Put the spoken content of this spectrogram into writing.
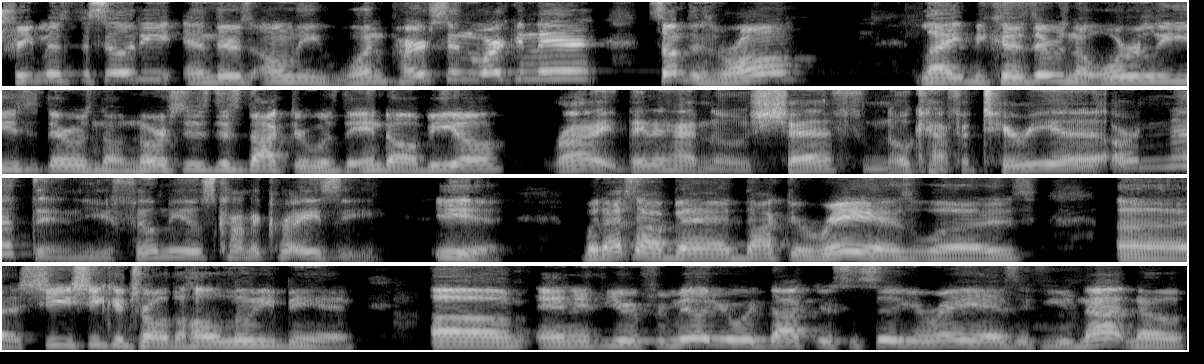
treatment facility, and there's only one person working there, something's wrong. Like because there was no orderlies, there was no nurses. This doctor was the end all be all. Right. They didn't have no chef, no cafeteria, or nothing. You feel me? It was kind of crazy. Yeah, but that's how bad Dr. Reyes was. Uh, she she controlled the whole loony bin. Um, and if you're familiar with Dr. Cecilia Reyes, if you do not know,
